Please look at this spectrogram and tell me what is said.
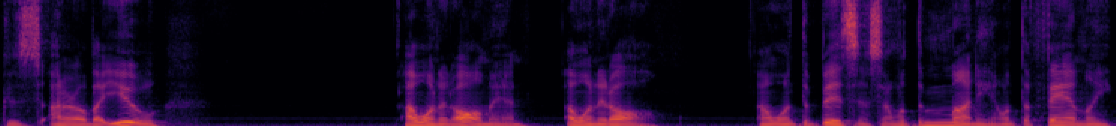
Because I don't know about you, I want it all, man. I want it all. I want the business, I want the money, I want the family,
